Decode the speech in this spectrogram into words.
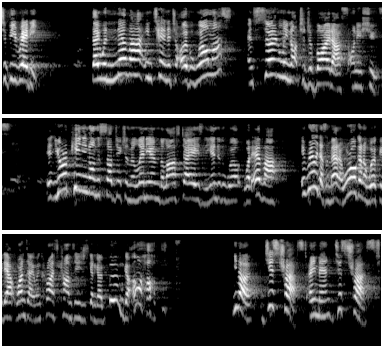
to be ready. They were never intended to overwhelm us and certainly not to divide us on issues. Your opinion on the subject of the millennium, the last days, the end of the world, whatever, it really doesn't matter. We're all going to work it out one day when Christ comes and he's just going to go boom and go, oh, you know, just trust. Amen. Just trust.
